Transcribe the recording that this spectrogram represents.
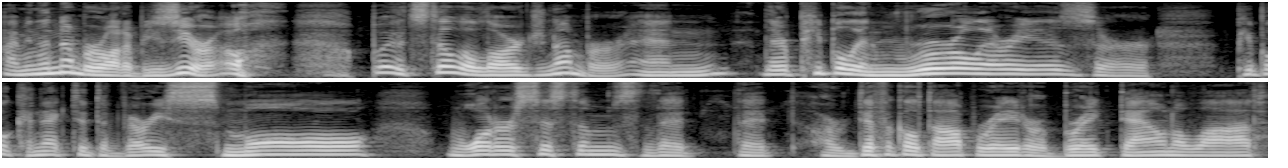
I mean, the number ought to be zero, but it's still a large number. And there are people in rural areas or people connected to very small water systems that, that are difficult to operate or break down a lot,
